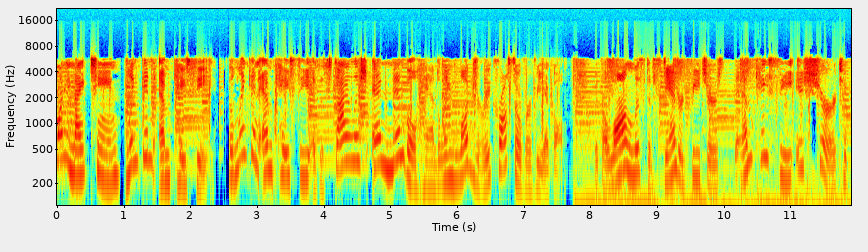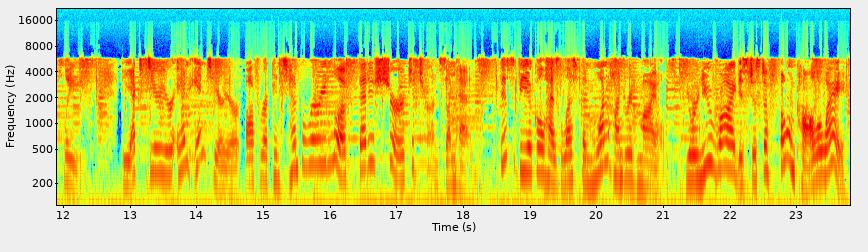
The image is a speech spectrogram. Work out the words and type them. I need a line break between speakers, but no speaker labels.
2019
Lincoln MKC. The Lincoln MKC is a stylish and nimble handling luxury crossover vehicle. With a long list of standard features, the MKC is sure to please. The exterior and interior offer a contemporary look that is sure to turn some heads. This vehicle has less than 100 miles. Your new ride is just a phone call away.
